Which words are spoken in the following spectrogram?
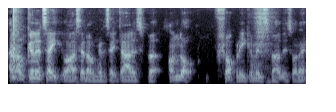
And I'm gonna take. Well, I said I'm gonna take Dallas, but I'm not properly convinced about this one, eh?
